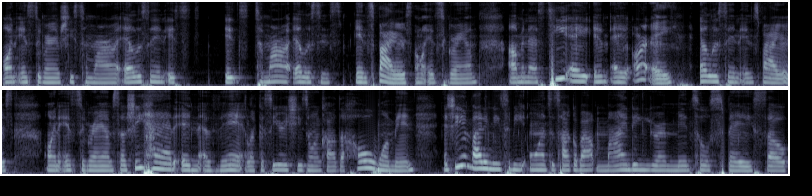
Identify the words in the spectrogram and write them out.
on Instagram. She's Tamara Ellison. It's it's Tamara Ellison Inspires on Instagram. Um, and that's T A M A R A Ellison Inspires on Instagram. So she had an event, like a series she's on called The Whole Woman, and she invited me to be on to talk about minding your mental space. So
